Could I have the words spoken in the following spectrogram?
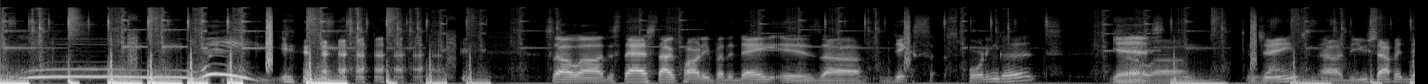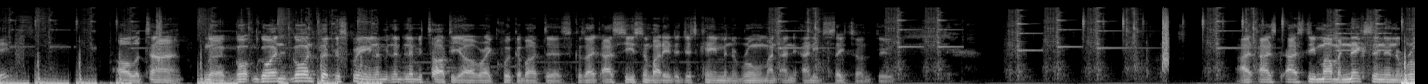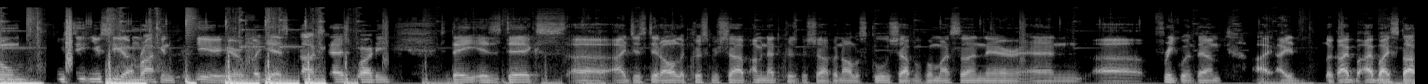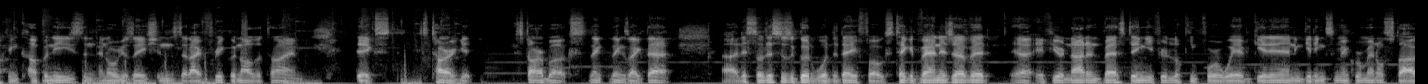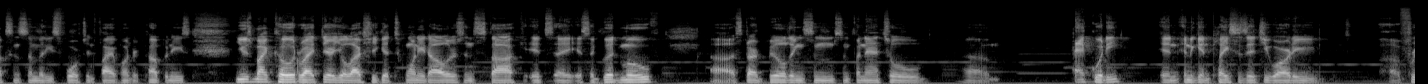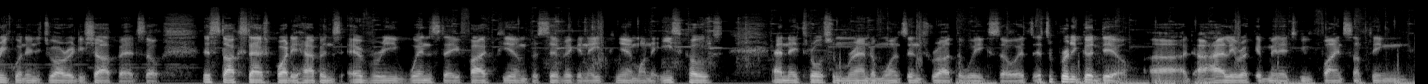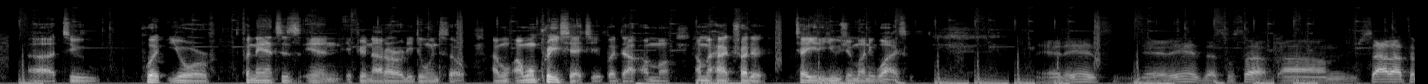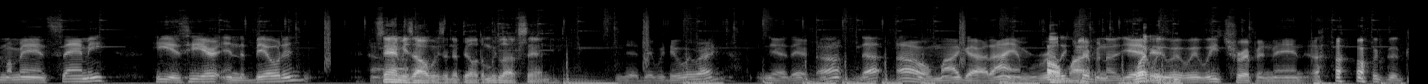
Ooh, So uh, the stash stock party for the day is uh, Dick's Sporting Goods. Yes. So, um, James, uh, do you shop at Dick's? All the time. Look, go go and go and flip the screen. Let me let me, let me talk to y'all right quick about this because I, I see somebody that just came in the room. I, I, I need to say something to. I, I, I see Mama Nixon in the room. You see, you see, I'm rocking gear here. But yes, Stock Stash Party. Today is Dick's. Uh, I just did all the Christmas shop. I mean, not the Christmas shopping, all the school shopping for my son there, and uh, frequent them. I, I look, I, I, buy stock in companies and, and, organizations that I frequent all the time. Dick's, Target, Starbucks, th- things like that. Uh, this, so this is a good one today, folks. Take advantage of it. Uh, if you're not investing, if you're looking for a way of getting in and getting some incremental stocks in some of these Fortune 500 companies, use my code right there. You'll actually get twenty dollars in stock. It's a it's a good move. Uh, start building some some financial um, equity in, and again places that you already uh, frequent and that you already shop at. So this stock stash party happens every Wednesday, 5 p.m. Pacific and 8 p.m. on the East Coast, and they throw some random ones in throughout the week. So it's it's a pretty good deal. Uh, I, I, highly recommend it. You find something uh, to put your finances in if you're not already doing so. I won't I won't preach at you, but uh, I'm a, I'm gonna try to tell you to use your money wisely. There it is. There it is. That's what's up. Um, shout out to my man Sammy. He is here in the building. Sammy's uh, always in the building. We love Sammy. Yeah, did we do it right? Yeah, there. Oh, uh, oh my God, I am really oh tripping. Yeah, we, we, we, we, tripping, man.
